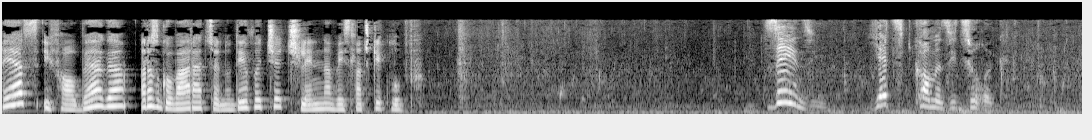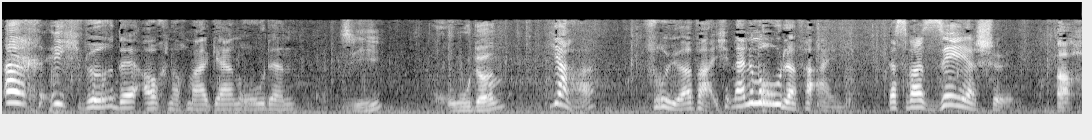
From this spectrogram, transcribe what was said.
Andreas i Frau Berger razgovaraju s jedno devojče, člen na veslački klub. Sehen Sie, jetzt kommen Sie zurück. Ach, ich würde auch noch mal gern rudern. Sie? Rudern? Ja, früher war ich in einem Ruderverein. Das war sehr schön. Ach,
